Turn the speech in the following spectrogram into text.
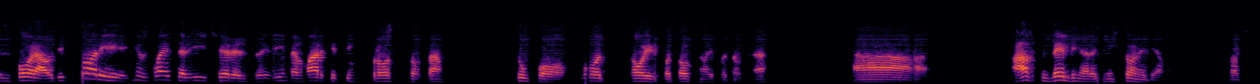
zbora auditori, newsletter i čerez email marketing prosto tam tupo od novi potok, novi potok. Da? A, after webinara nikto ne djela. Znači,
